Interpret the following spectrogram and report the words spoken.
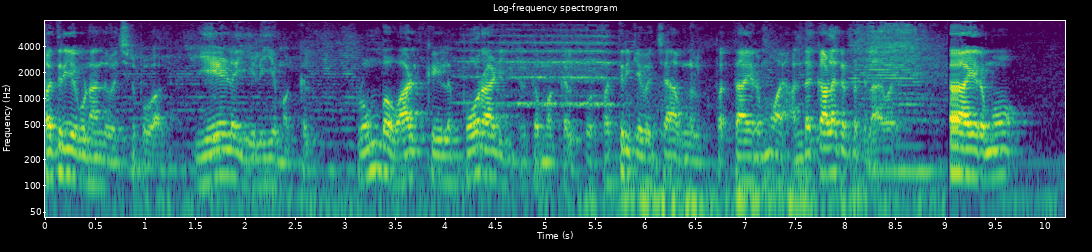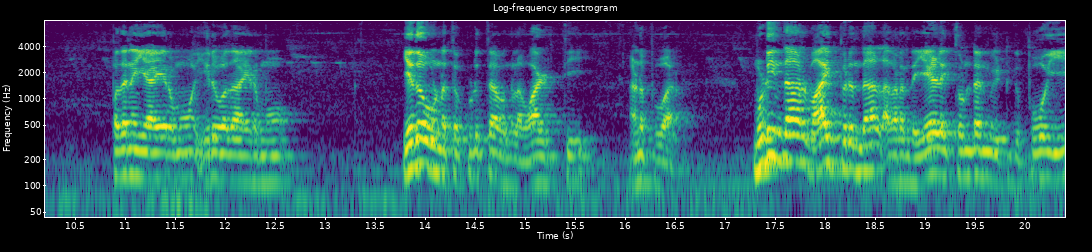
பத்திரிகை கொண்டாந்து வச்சுட்டு போவாங்க ஏழை எளிய மக்கள். ரொம்ப வாழ்க்கையில் போராடிக்கிட்டு இருக்க மக்கள் ஒரு பத்திரிக்கை வச்சா அவங்களுக்கு பத்தாயிரமோ அந்த காலகட்டத்தில் அவர் பத்தாயிரமோ பதினையாயிரமோ இருபதாயிரமோ ஏதோ ஒன்றத்தை கொடுத்து அவங்கள வாழ்த்தி அனுப்புவார். முடிந்தால் வாய்ப்பு இருந்தால் அவர் அந்த ஏழை தொண்டன் வீட்டுக்கு போய்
